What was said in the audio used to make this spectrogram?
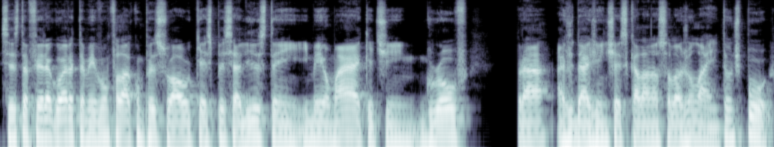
sexta-feira agora também vamos falar com o pessoal que é especialista em e-mail marketing, growth, para ajudar a gente a escalar nossa loja online. Então, tipo,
